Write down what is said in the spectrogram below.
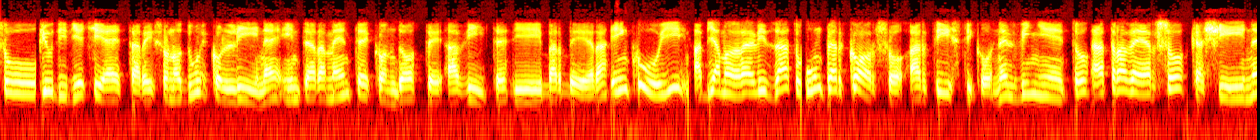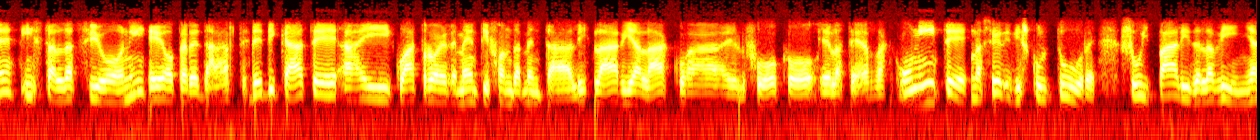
su più di 10 ettari, sono due colline interamente condotte a vite di Barbera, in cui abbiamo realizzato un percorso artistico nel vigneto attraverso cascine, installazioni e opere d'arte, dedicate ai quattro elementi fondamentali, l'aria, l'acqua, il fuoco e la terra. Unite una serie di sculture sui pali della vigna,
